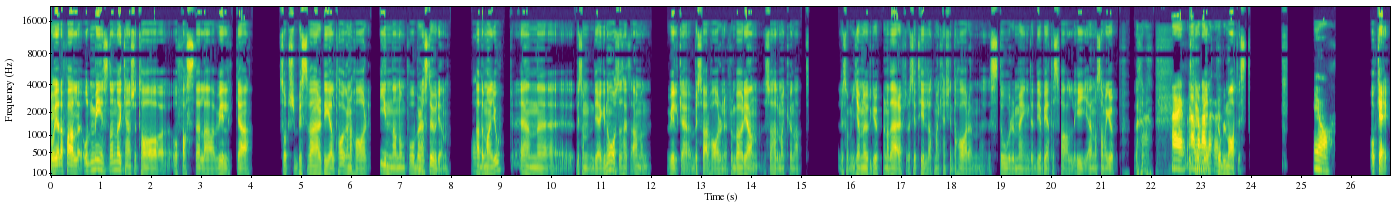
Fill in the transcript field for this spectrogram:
Och i alla fall åtminstone kanske ta och fastställa vilka sorts besvär deltagarna har innan de påbörjar studien. Hade man gjort en eh, liksom, diagnos och sagt så, vilka besvär har du nu från början så hade man kunnat liksom, jämna ut grupperna därefter och se till att man kanske inte har en stor mängd diabetesfall i en och samma grupp. Nej, Det nej kan eller bli problematiskt. Ja. Okej,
